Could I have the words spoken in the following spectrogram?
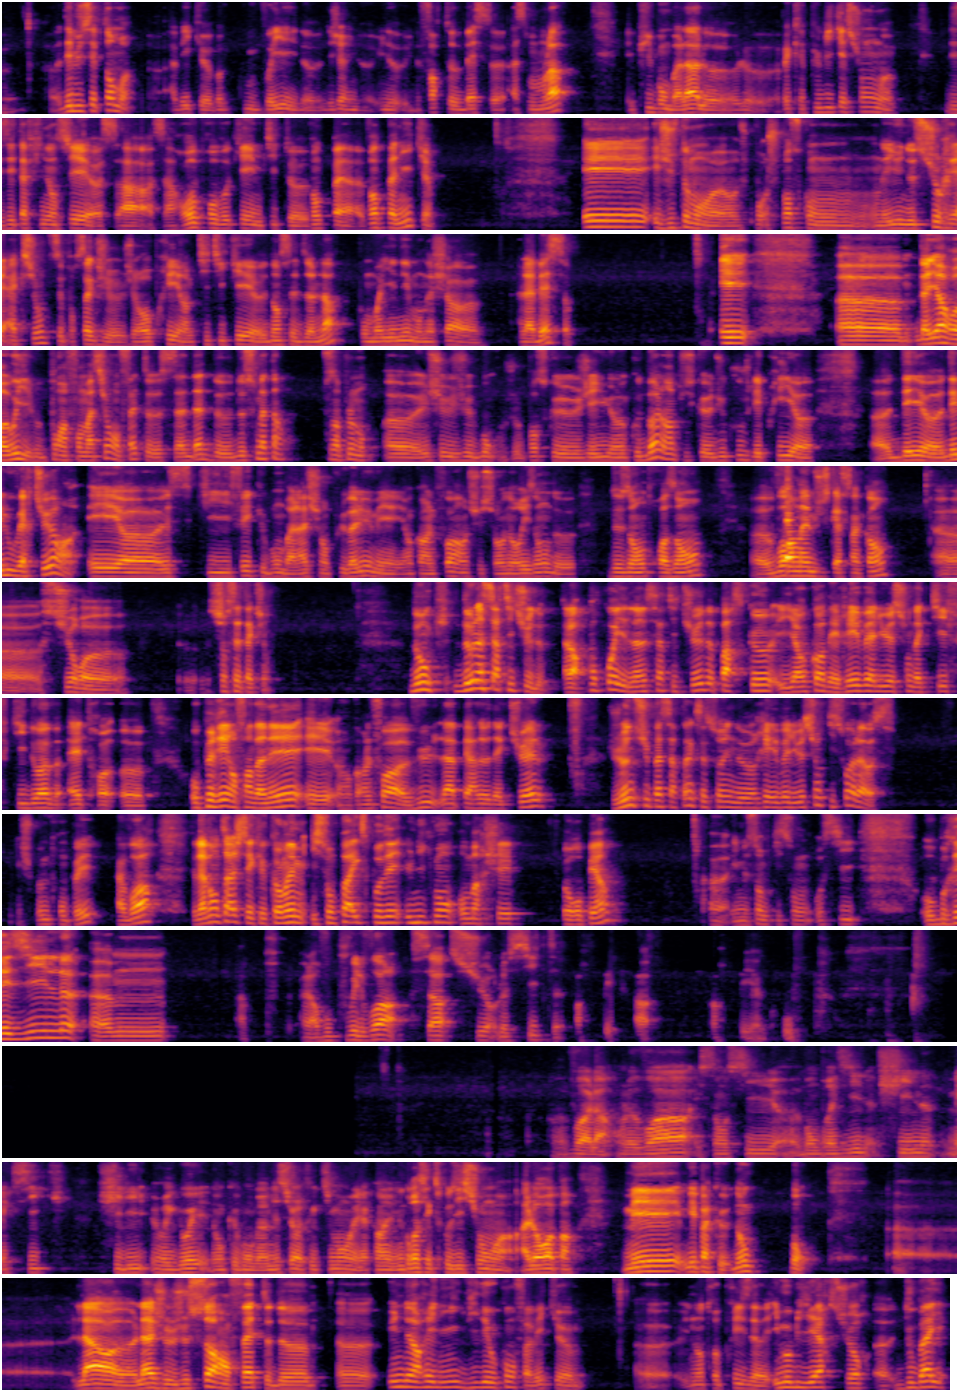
début septembre, avec, euh, vous voyez, déjà une, forte baisse à ce moment-là. Et puis, bon, bah là, avec la publication des états financiers, ça, a reprovoqué une petite vente, panique. Et, justement, je, pense qu'on a eu une surréaction. C'est pour ça que j'ai repris un petit ticket dans cette zone-là pour moyenner mon achat à la baisse. Et euh, d'ailleurs, euh, oui, pour information, en fait, euh, ça date de, ce matin, tout simplement. je, bon, je pense que j'ai eu un coup de bol, hein, puisque du coup, je l'ai pris dès, dès l'ouverture. Et ce qui fait que, bon, bah, là, je suis en plus-value, mais encore une fois, hein, je suis sur un horizon de 2 ans, 3 ans, voire même jusqu'à 5 ans sur, sur cette action. Donc, de l'incertitude. Alors, pourquoi il y a de l'incertitude? Parce qu'il y a encore des réévaluations d'actifs qui doivent être euh, opérées en fin d'année. Et encore une fois, vu la période actuelle, je ne suis pas certain que ce soit une réévaluation qui soit à la hausse. Je peux me tromper, à voir. L'avantage, c'est que quand même, ils ne sont pas exposés uniquement au marché européen. Euh, il me semble qu'ils sont aussi au Brésil. Euh, alors, vous pouvez le voir, ça, sur le site Orpea, Orpea Group. Voilà, on le voit. Ils sont aussi, euh, bon, Brésil, Chine, Mexique, Chili, Uruguay. Donc, bon, ben, bien sûr, effectivement, il y a quand même une grosse exposition à, l'Europe, hein. mais, pas que. Donc, bon, euh, là, euh, là je, sors en fait de, une heure et demie de vidéoconf avec euh, euh, une entreprise immobilière sur Dubaï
